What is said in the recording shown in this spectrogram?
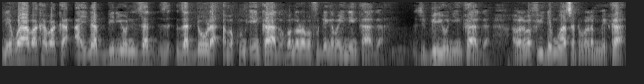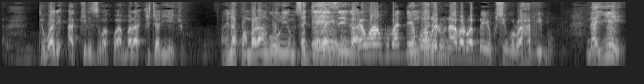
ne bwaba kabaka alina biliyoni za- dola enkaaga kubanga lwa bafudde nga balina enkaaga zi biliyoni enkaaga abalala bafiiridde mu asatu abalala mumeka tewali akkirizibwa kwambala kitali ekyo. Alina kwambala ngaoli omusajja yazze nga newankubadde lunaaba lwa bbeeyi okusinga olwa habibu. Naye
